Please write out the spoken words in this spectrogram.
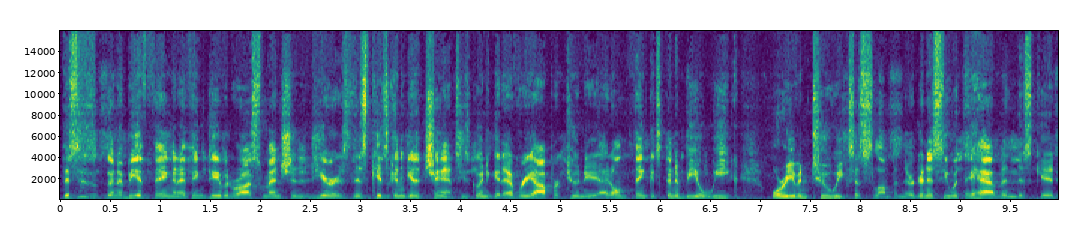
this is going to be a thing, and I think David Ross mentioned it here. Is this kid's going to get a chance? He's going to get every opportunity. I don't think it's going to be a week or even two weeks of slumping. They're going to see what they have in this kid,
